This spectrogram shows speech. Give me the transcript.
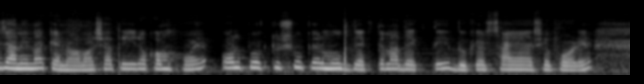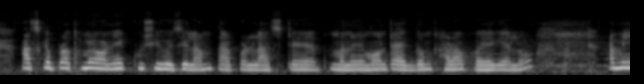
জানি না কেন আমার সাথে এরকম হয়। অল্প একটু সুখের মুখ দেখতে না দেখতেই দুঃখের ছায়া এসে পড়ে। আজকে প্রথমে অনেক খুশি হয়েছিলাম, তারপর লাস্টে মানে মনটা একদম খারাপ হয়ে গেল। আমি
